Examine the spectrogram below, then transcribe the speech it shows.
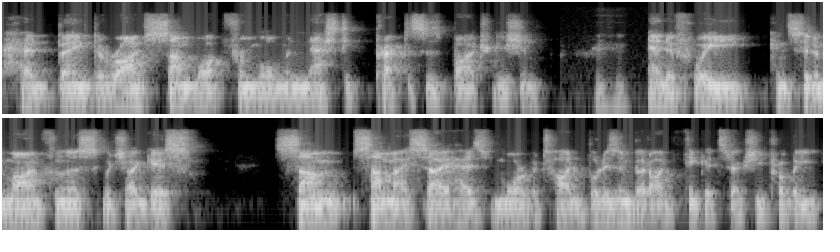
had been derived somewhat from more monastic practices by tradition. Mm-hmm. And if we consider mindfulness, which I guess some some may say has more of a tie to Buddhism, but I think it's actually probably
